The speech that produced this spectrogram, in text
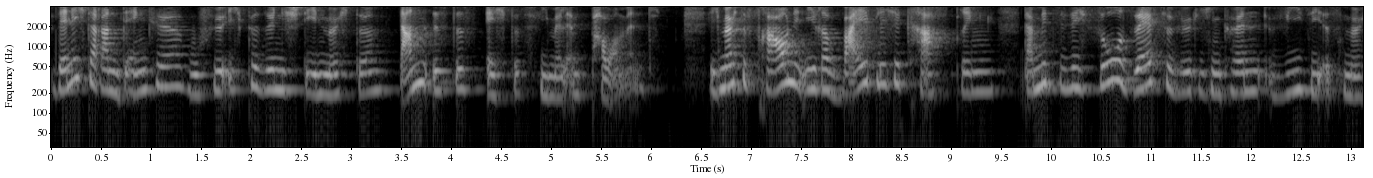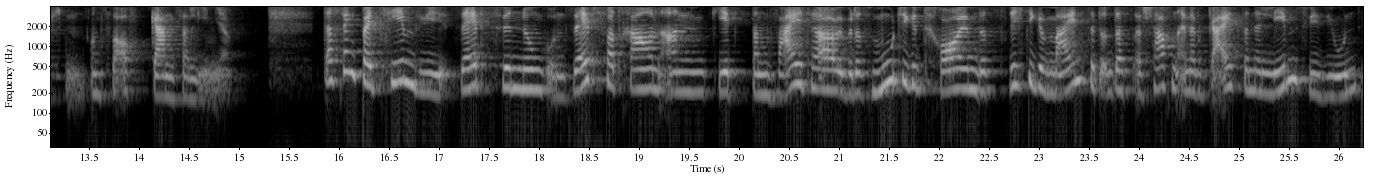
Wenn ich daran denke, wofür ich persönlich stehen möchte, dann ist es echtes Female Empowerment. Ich möchte Frauen in ihre weibliche Kraft bringen, damit sie sich so selbst verwirklichen können, wie sie es möchten. Und zwar auf ganzer Linie. Das fängt bei Themen wie Selbstfindung und Selbstvertrauen an, geht dann weiter über das mutige Träumen, das richtige Mindset und das Erschaffen einer begeisternden Lebensvision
